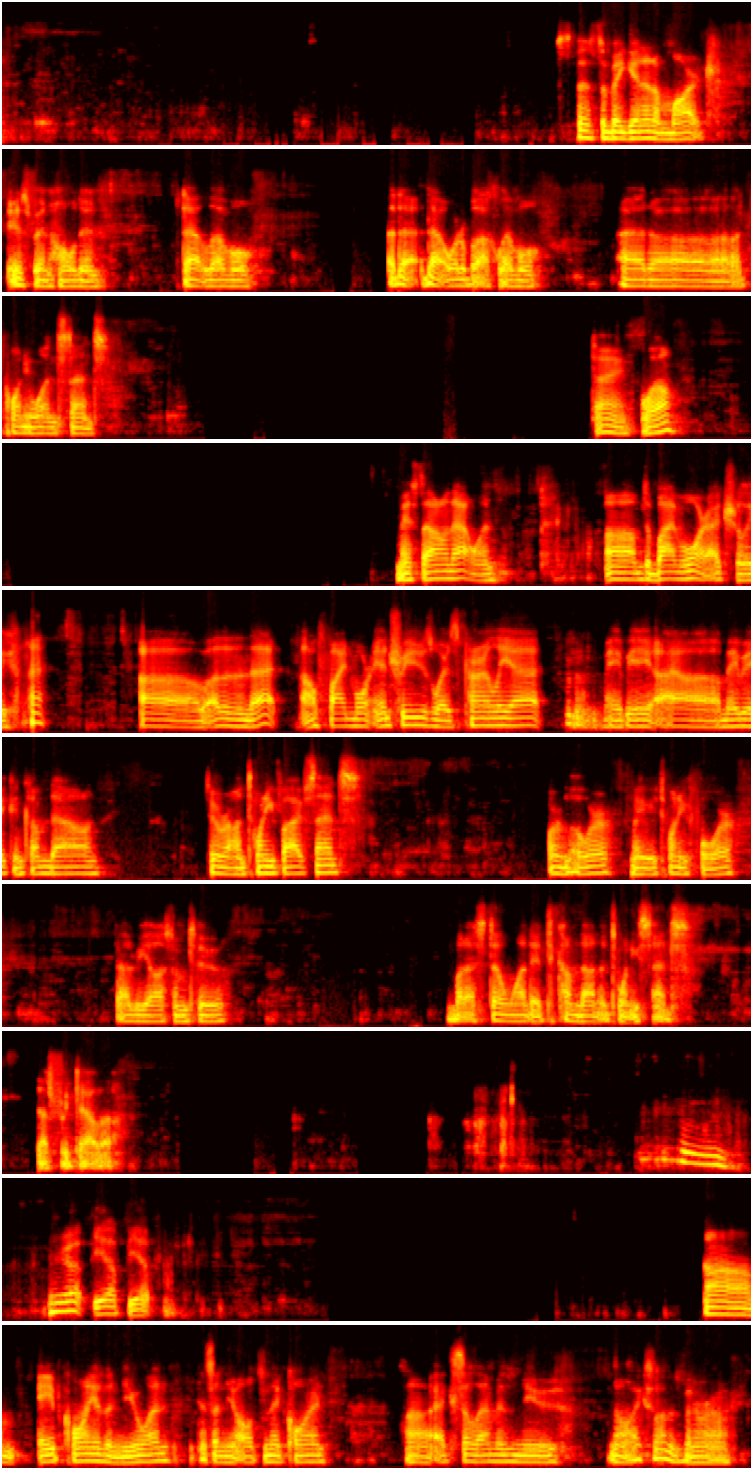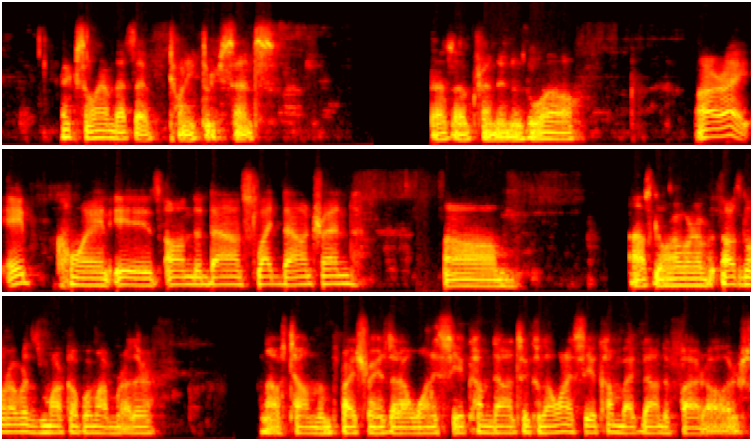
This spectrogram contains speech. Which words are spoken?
since the beginning of March. It's been holding that level that that order block level at uh 21 cents Dang. Well, missed out on that one. Um, to buy more actually. uh, other than that, I'll find more entries where it's currently at. Maybe uh maybe it can come down to around 25 cents or lower, maybe 24. That'd be awesome too. But I still want it to come down to 20 cents. That's for Gala. Yep, yep, yep. Um, Ape Coin is a new one. It's a new alternate coin. Uh, XLM is new. No, XLM has been around. XLM, that's at 23 cents. That's uptrending as well. All right, Ape Coin is on the down, slight downtrend. Um, I was going over, I was going over this markup with my brother, and I was telling him the price range that I want to see it come down to because I want to see it come back down to five dollars.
